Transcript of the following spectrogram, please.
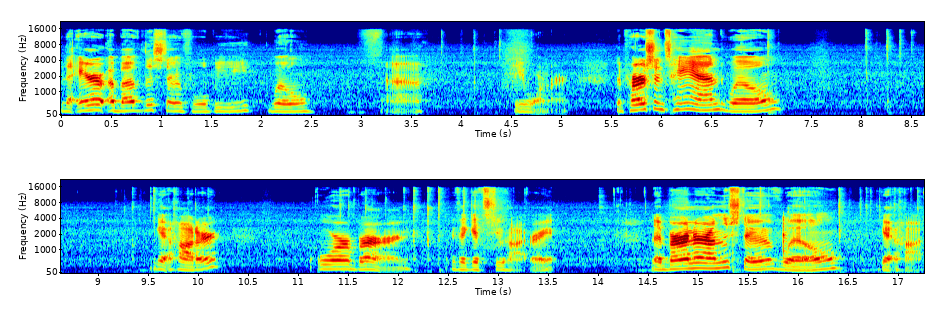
the air above the stove will be will uh, be warmer. The person's hand will get hotter or burn if it gets too hot, right? The burner on the stove will get hot.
